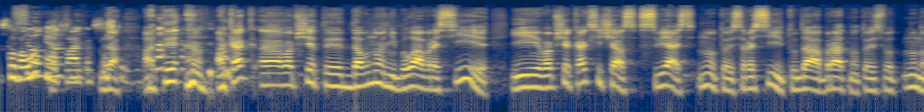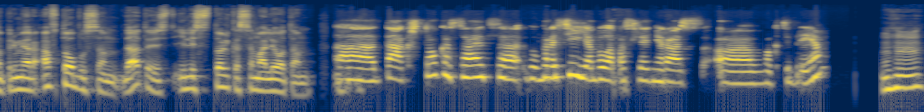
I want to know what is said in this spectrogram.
слабоумие отвага, все да. А ты, а как а, вообще ты давно не была в России и вообще как сейчас связь, ну то есть России туда обратно, то есть вот, ну например автобусом, да, то есть или только самолетом? А, так, что касается, ну, в России я была последний раз а, в октябре. Угу.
